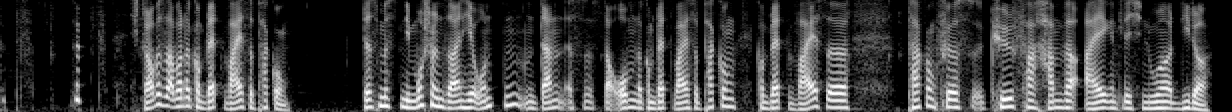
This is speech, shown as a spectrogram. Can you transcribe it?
Hüpf, hüpf. Ich glaube, es ist aber eine komplett weiße Packung. Das müssten die Muscheln sein hier unten und dann ist es da oben eine komplett weiße Packung. Komplett weiße Packung fürs Kühlfach haben wir eigentlich nur die da.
